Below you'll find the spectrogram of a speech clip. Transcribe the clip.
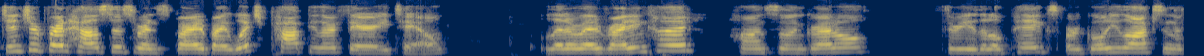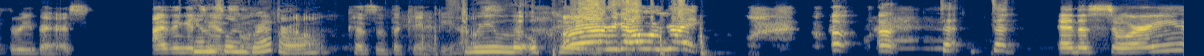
Gingerbread houses were inspired by which popular fairy tale? Little Red Riding Hood, Hansel and Gretel, Three Little Pigs, or Goldilocks and the Three Bears? I think it's Hansel Hansel, and Gretel. Gretel because of the candy house. Three little oh, pigs. Oh, yeah, we got one right. Dun, dun. In the story,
